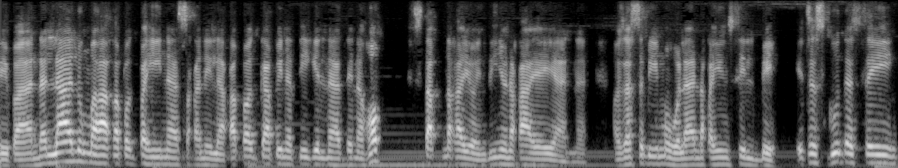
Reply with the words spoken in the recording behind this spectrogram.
'di ba? Na lalong makakapagpahina sa kanila kapag ka pinatigil natin na hop, stop na kayo, hindi nyo na kaya yan. O sasabihin mo, wala na kayong silbi. It's as good as saying,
